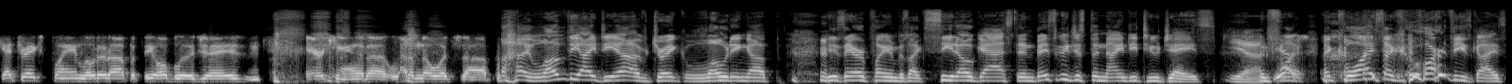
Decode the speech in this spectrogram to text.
Get Drake's plane loaded up with the old Blue Jays and Air Canada. Let them know what's up. I love the idea of Drake loading up his airplane with like Cito Gaston, basically just the 92 J's. Yeah. And, fly, Yes. and Kawhi's like, who are these guys?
